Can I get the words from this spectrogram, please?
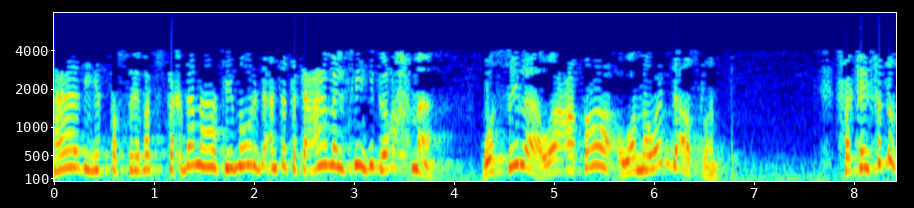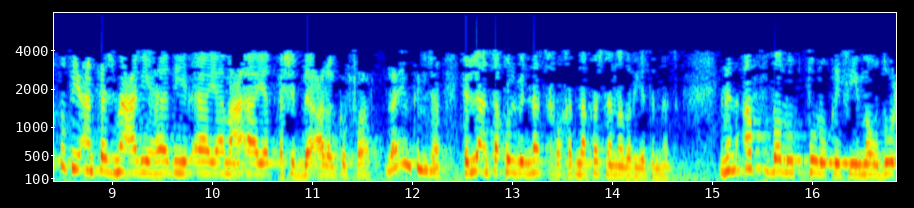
هذه التصريفات استخدمها في مورد أنت تتعامل فيه برحمة وصلة وعطاء ومودة أصلا. فكيف تستطيع أن تجمع لي هذه الآية مع آية أشداء على الكفار؟ لا يمكن الجمع إلا أن تقول بالنسخ وقد ناقشنا نظرية النسخ. إذا أفضل الطرق في موضوع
